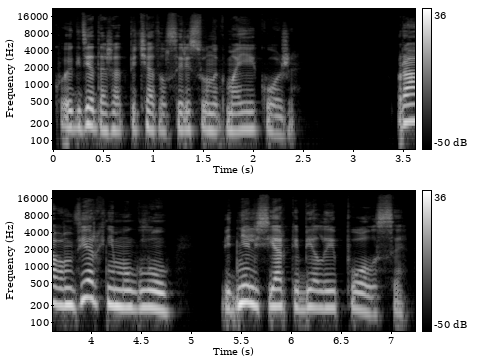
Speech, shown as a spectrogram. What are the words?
Кое-где даже отпечатался рисунок моей кожи. В правом верхнем углу виднелись ярко-белые полосы —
